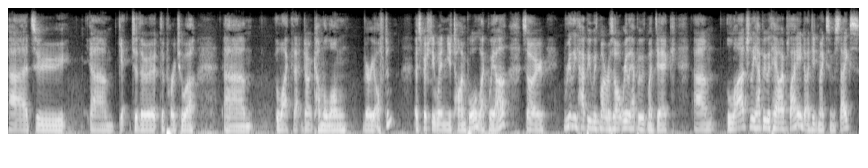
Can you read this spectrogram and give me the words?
uh, to um, get to the, the Pro Tour um, like that don't come along very often, especially when you're time poor like we are. So really happy with my result, really happy with my deck. Um, largely happy with how I played. I did make some mistakes,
